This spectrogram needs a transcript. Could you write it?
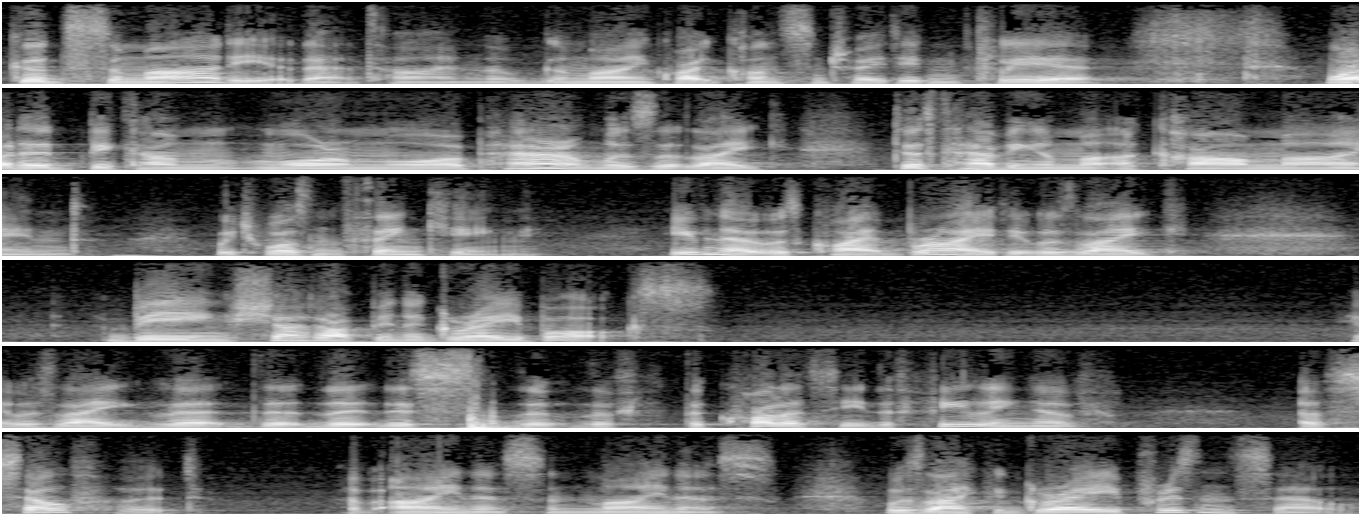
good samadhi at that time, the, the mind quite concentrated and clear. What had become more and more apparent was that like just having a, a calm mind which wasn't thinking, even though it was quite bright, it was like being shut up in a grey box. It was like the, the, the, this, the, the, the quality, the feeling of, of selfhood, of I-ness and minus, was like a grey prison cell.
